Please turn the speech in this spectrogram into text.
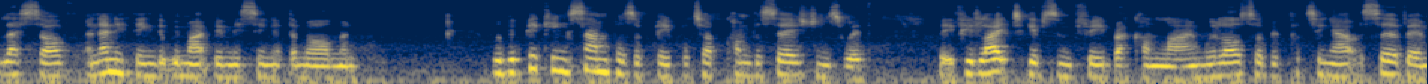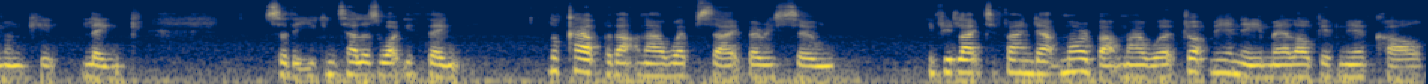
less of, and anything that we might be missing at the moment. We'll be picking samples of people to have conversations with, but if you'd like to give some feedback online, we'll also be putting out a SurveyMonkey link so that you can tell us what you think. Look out for that on our website very soon. If you'd like to find out more about my work, drop me an email or give me a call.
